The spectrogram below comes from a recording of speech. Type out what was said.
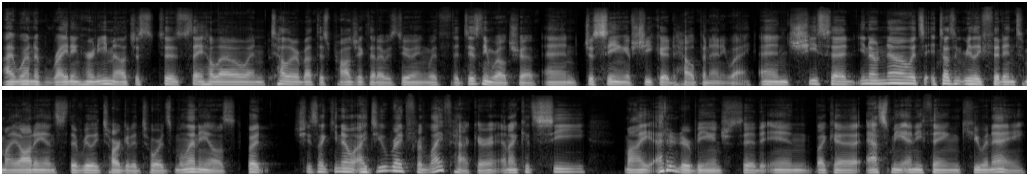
I wound up writing her an email just to say hello and tell her about this project that I was doing with the Disney World trip and just seeing if she could help in any way. And she said, you know, no, it's it doesn't really fit into my audience. They're really targeted towards millennials. But she's like, you know, I do write for Lifehacker, and I could see my editor being interested in like a ask me anything Q&A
